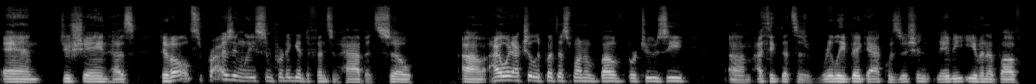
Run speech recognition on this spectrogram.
And Duchene has developed surprisingly some pretty good defensive habits. So uh, I would actually put this one above Bertuzzi. Um, I think that's a really big acquisition, maybe even above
